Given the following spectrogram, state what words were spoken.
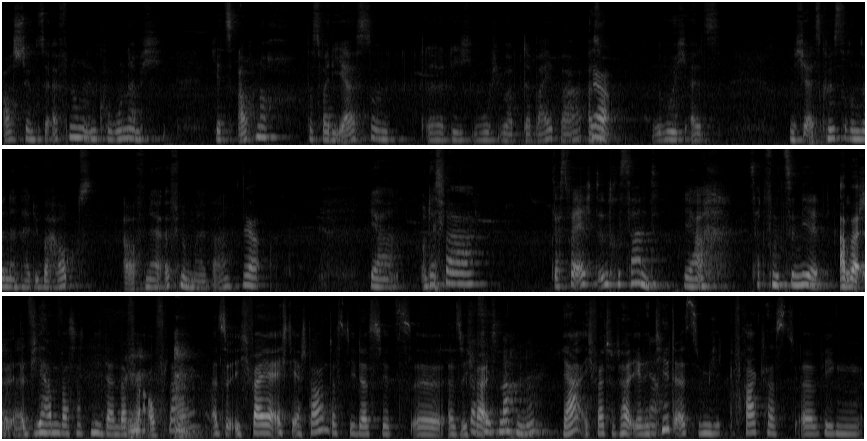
Ausstellungseröffnung in Corona habe ich jetzt auch noch, das war die erste und äh, die ich, wo ich überhaupt dabei war. Also Ja. Wo ich als nicht als Künstlerin, sondern halt überhaupt auf einer Eröffnung mal war. Ja. Ja, und das war, das war echt interessant. Ja, Es hat funktioniert. Aber wie haben, was hatten die dann dafür Auflagen? Also ich war ja echt erstaunt, dass die das jetzt, äh, also ich dass war, es machen, ne? ja, ich war total irritiert, als du mich gefragt hast äh, wegen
